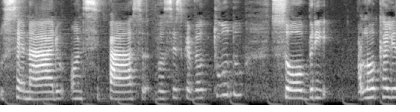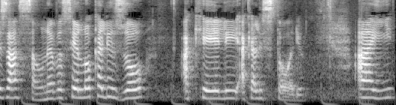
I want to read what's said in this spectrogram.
o cenário, onde se passa, você escreveu tudo sobre localização, né? Você localizou aquele, aquela história. Aí,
